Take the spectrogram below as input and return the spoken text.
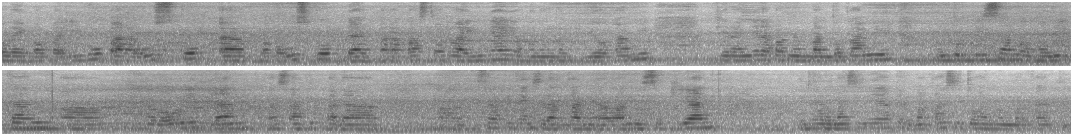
oleh Bapak Ibu para uskup uh, Bapak uskup dan para pastor lainnya yang menonton video kami. Kiranya dapat membantu kami untuk bisa memulihkan uh, dan uh, sakit pada uh, sakit yang sedang kami alami. Sekian informasinya. Terima kasih. Tuhan memberkati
